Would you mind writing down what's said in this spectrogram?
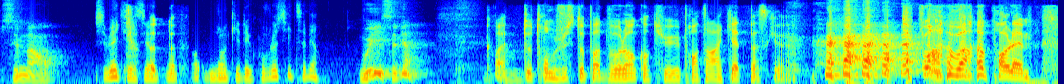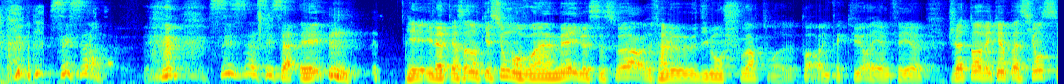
C'est marrant. C'est bien qu'il y ait des gens qui découvrent le site, c'est bien. Oui, c'est bien. Ouais, te trompe juste pas de volant quand tu prends ta raquette parce que tu pourras avoir un problème. C'est ça. C'est ça, c'est ça. Et, et, et la personne en question m'envoie un mail ce soir, enfin le dimanche soir pour, euh, pour avoir une facture et elle me fait euh, J'attends avec impatience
